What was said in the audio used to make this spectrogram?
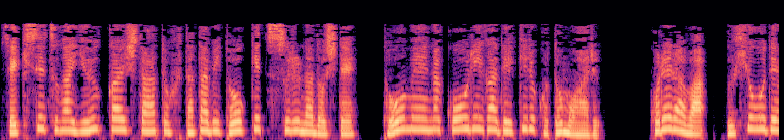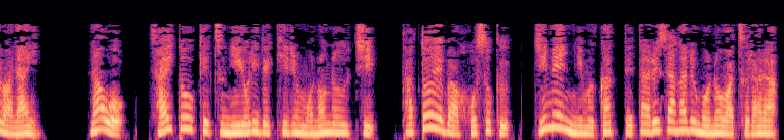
積雪が融解した後再び凍結するなどして、透明な氷ができることもある。これらは、雨氷ではない。なお、再凍結によりできるもののうち、例えば細く、地面に向かって垂れ下がるものはつらら、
